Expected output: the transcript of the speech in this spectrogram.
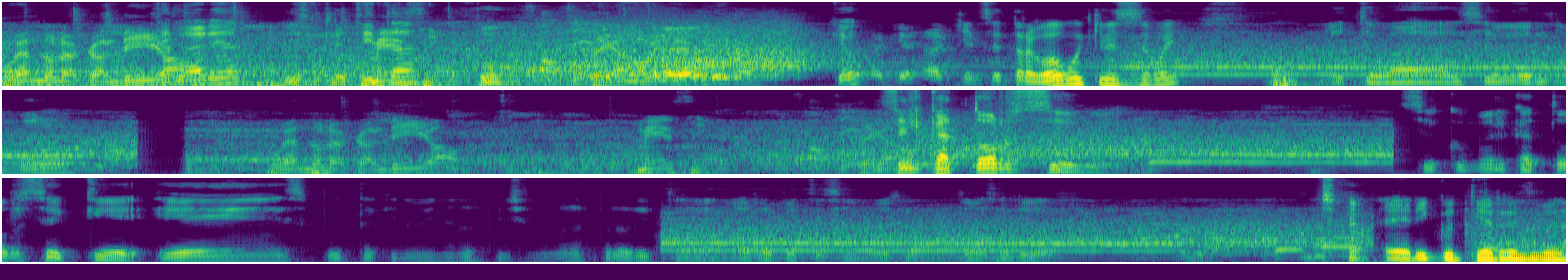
jugándole a Caldillo. del área, bicicletita, pum. Pegando el. ¿Qué? ¿A quién, a quién se tragó, güey? ¿Quién es ese güey? Ahí te va ese el número. Jugándole a Caldillo. Messi. Es el 14, güey. Se come el 14 que es. Puta, aquí no vienen los pinches números, pero ahorita en la repetición no sé dónde va a salir. Eric Gutiérrez, güey.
